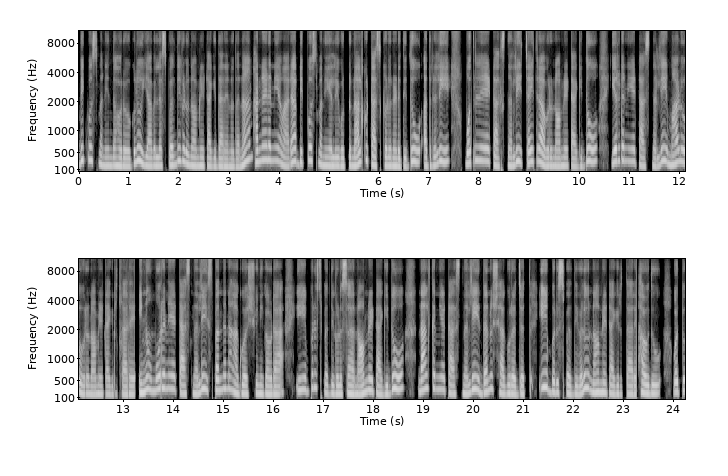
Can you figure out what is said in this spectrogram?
ಬಿಗ್ ಬಾಸ್ ಮನೆಯಿಂದ ಹೊರಹೋಗಲು ಯಾವೆಲ್ಲ ಸ್ಪರ್ಧಿಗಳು ನಾಮಿನೇಟ್ ಆಗಿದ್ದಾರೆ ಅನ್ನೋದನ್ನ. ಬಿಗ್ ಬಾಸ್ ಮನೆಯಲ್ಲಿ ಒಟ್ಟು ನಾಲ್ಕು ಟಾಸ್ಕ್ಗಳು ನಡೆದಿದ್ದು, ಅದರಲ್ಲಿ ಮೊದಲನೆಯ ಟಾಸ್ಕ್ನಲ್ಲಿ ಚೈತ್ರ ಅವರು ನಾಮಿನೇಟ್ ಆಗಿದ್ದು ಎರಡನೆಯ ಟಾಸ್ಕ್ನಲ್ಲಿ ಮಾಳು ಅವರು ನಾಮಿನೇಟ್ ಆಗಿರುತ್ತಾರೆ. ಇನ್ನು ಮೂರನೆಯ ಟಾಸ್ಕ್ನಲ್ಲಿ ಸ್ಪಂದನ ಹಾಗೂ ಅಶ್ವಿನಿ ಗೌಡ ಈ ಇಬ್ಬರು ಸ್ಪರ್ಧಿಗಳು ಸಹ ನಾಮಿನೇಟ್ ಆಗಿದ್ದು ನಾಲ್ಕನೆಯ ಟಾಸ್ಕ್ನಲ್ಲಿ ಧನುಷ್ ಹಾಗೂ ರಜತ್ ಈ ಇಬ್ಬರು ಸ್ಪರ್ಧಿಗಳು ನಾಮಿನೇಟ್ ಆಗಿರುತ್ತಾರೆ. ಹೌದು, ಒಟ್ಟು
